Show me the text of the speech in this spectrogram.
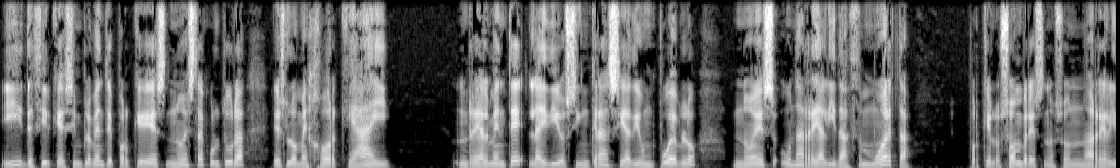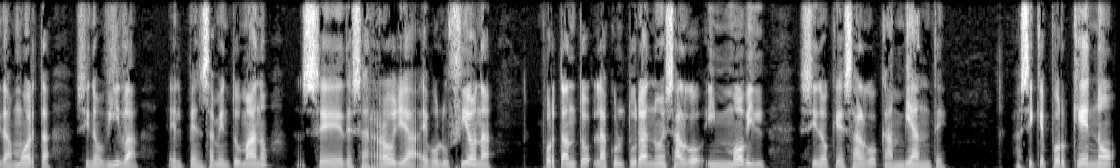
y decir que simplemente porque es nuestra cultura es lo mejor que hay. Realmente la idiosincrasia de un pueblo no es una realidad muerta, porque los hombres no son una realidad muerta, sino viva. El pensamiento humano se desarrolla, evoluciona. Por tanto, la cultura no es algo inmóvil, sino que es algo cambiante. Así que, ¿por qué no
